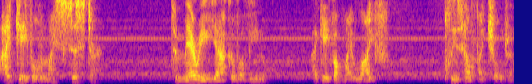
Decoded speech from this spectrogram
I gave over my sister to marry Yaakov Avinu. I gave up my life. Please help my children.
